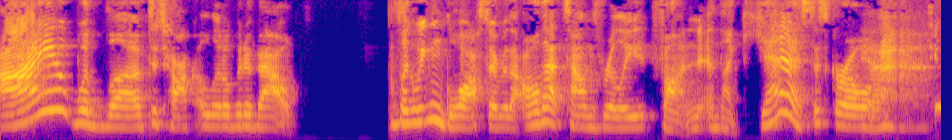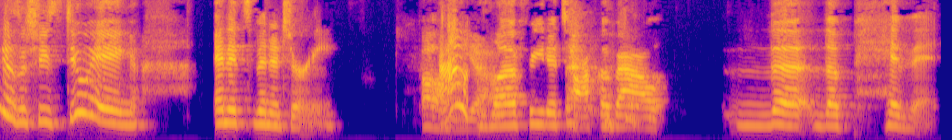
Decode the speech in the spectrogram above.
I would love to talk a little bit about it's like we can gloss over that. All that sounds really fun and like, yes, this girl, yeah. she knows what she's doing. And it's been a journey. Oh, I would yeah. love for you to talk about the the pivot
